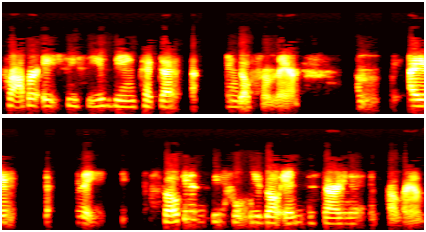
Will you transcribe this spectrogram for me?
proper HCCs being picked up and go from there. Um, I focus before you go into starting a new program.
